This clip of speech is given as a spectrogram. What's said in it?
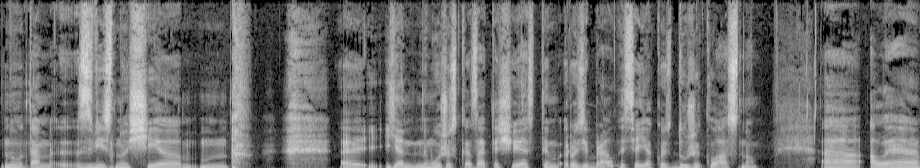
ну там, е, звісно, ще е, я не можу сказати, що я з тим розібралася якось дуже класно. Але е,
